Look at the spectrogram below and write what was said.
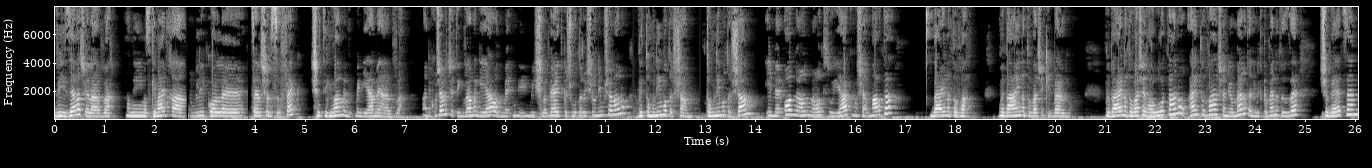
והיא זרע של אהבה. אני מסכימה איתך בלי כל אה, צל של ספק שתקווה מגיעה מאהבה. אני חושבת שתקווה מגיעה עוד משלבי ההתקשרות הראשונים שלנו וטומנים אותה שם. טומנים אותה שם, היא מאוד מאוד מאוד תלויה, כמו שאמרת, בעין הטובה. ובעין הטובה שקיבלנו. ובעין הטובה שראו אותנו, עין טובה שאני אומרת, אני מתכוונת לזה שבעצם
